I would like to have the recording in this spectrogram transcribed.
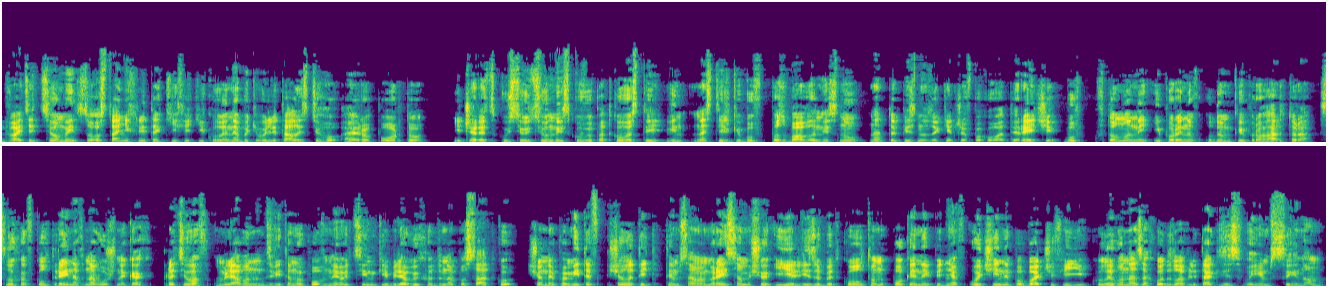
27-й з останніх літаків, які коли-небудь вилітали з цього аеропорту. І через усю цю низку випадковостей він настільки був позбавлений сну, надто пізно закінчив пакувати речі, був втомлений і поринув у думки про Артура, слухав Колтрейна в навушниках, працював мляво над звітами повної оцінки біля виходу на посадку, що не помітив, що летить тим самим рейсом, що і Елізабет Колтон, поки не підняв очі і не побачив її, коли вона заходила в літак зі своїм сином.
